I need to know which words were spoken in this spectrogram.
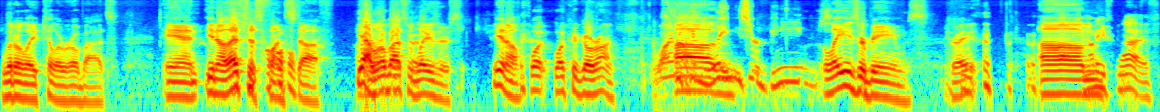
literally killer robots, and you know, that's just fun oh, stuff. Yeah, robots with lasers. You know what what could go wrong? Why not um, laser beams? Laser beams, right? um, Twenty five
